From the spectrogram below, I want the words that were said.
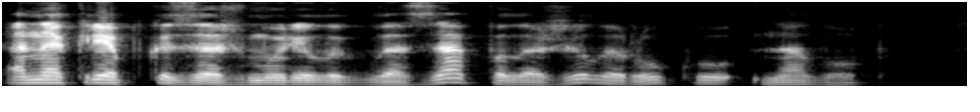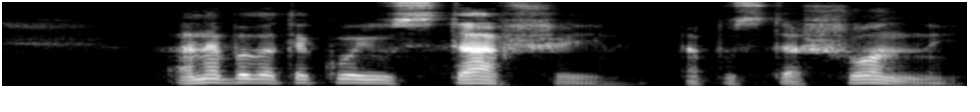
Она крепко зажмурила глаза, положила руку на лоб. Она была такой уставшей, опустошенной,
